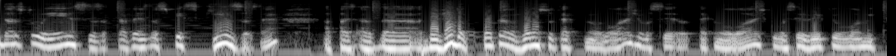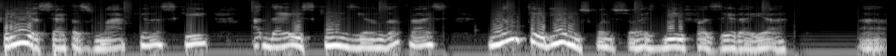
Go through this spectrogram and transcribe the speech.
das doenças através das pesquisas, né? A, a, a, devido ao próprio avanço tecnológico você, tecnológico, você vê que o homem cria certas máquinas que há 10, 15 anos atrás não teríamos condições de fazer aí a, a,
